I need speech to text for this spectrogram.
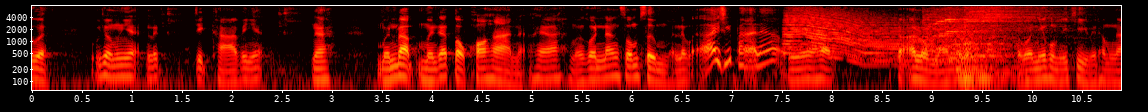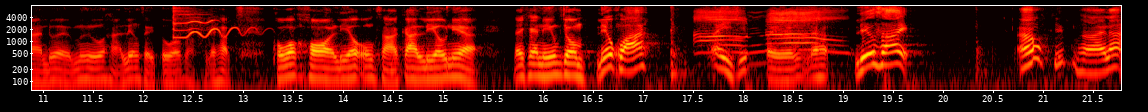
ด้วยคุณผู้ชมอย่างเงี้ยแล้วจิกขาไปเงี้ยนะ เหมือนแบบเหมือนจะตกคอหานอะใช่ไหมเหมือนคนนั่งส้มซึมแล้วเอ้ยชิบหายแล้วอย่างเงี้ยครับก็อารมณ์นั้นแต่วันนี้ผมจะขี่ไปทำงานด้วย ไม่รู้ว่าหาเรื่องใส่ตัวเปล่านะครับ เพราะว่าคอเลี้ยวองศาการเลี้ยวเนี่ยได้แค่นี้คุณผู้ชมเลี้ยวขวาไอ้ชิบเป๋งนะครับเลี้ยวซ้ายเอ้าชิบหายละ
